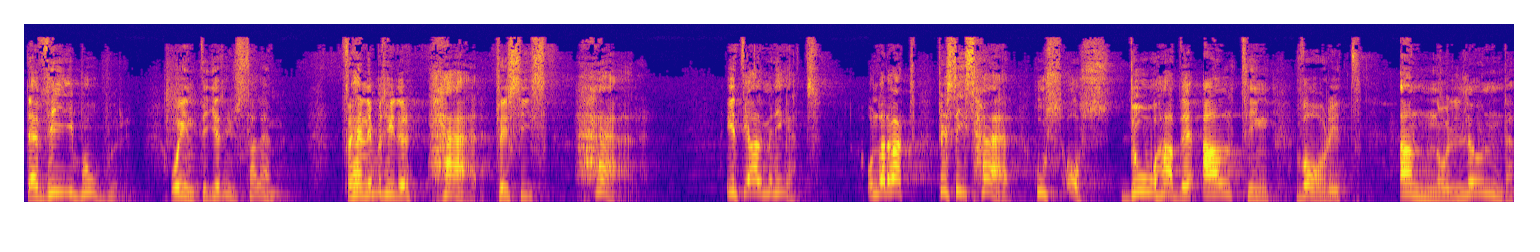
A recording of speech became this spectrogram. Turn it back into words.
där vi bor och inte i Jerusalem. För henne betyder här, precis här. Inte i allmänhet. Om du hade varit precis här, hos oss, då hade allting varit annorlunda.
